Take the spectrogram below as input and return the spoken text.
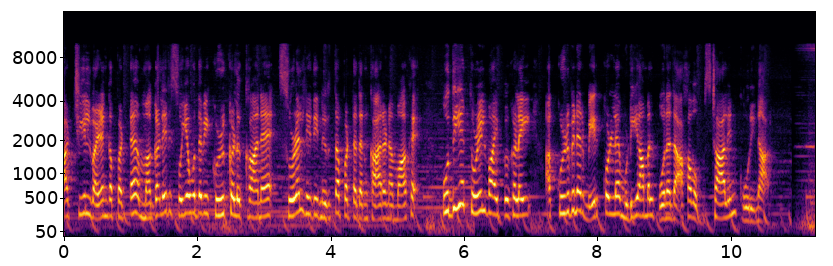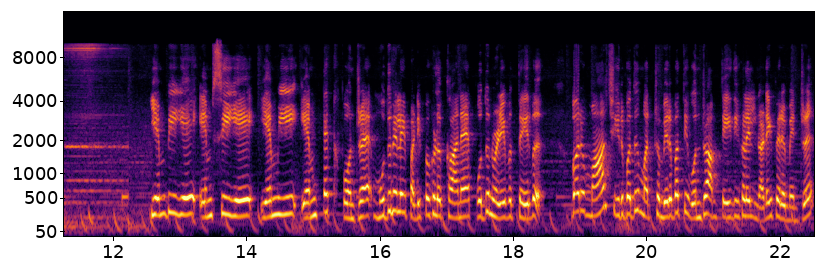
ஆட்சியில் வழங்கப்பட்ட மகளிர் சுய உதவி குழுக்களுக்கான சுழல் நிதி நிறுத்தப்பட்டதன் காரணமாக புதிய தொழில் வாய்ப்புகளை அக்குழுவினர் மேற்கொள்ள முடியாமல் போனதாகவும் ஸ்டாலின் கூறினார். எம்பிஏ எம்சிஏ எம்இ எம்டெக் போன்ற முதுநிலை படிப்புகளுக்கான பொது நுழைவுத் தேர்வு வரும் மார்ச் இருபது மற்றும் இருபத்தி ஒன்றாம் தேதிகளில் நடைபெறும் என்று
